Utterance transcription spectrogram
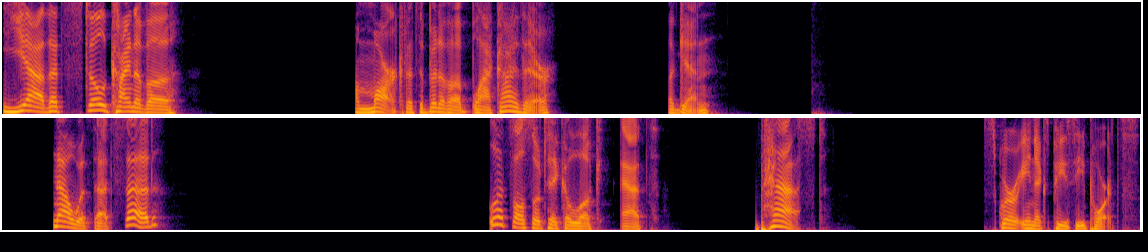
Yeah, that's still kind of a a mark. That's a bit of a black eye there. Again. Now, with that said, let's also take a look at past Square Enix PC ports.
